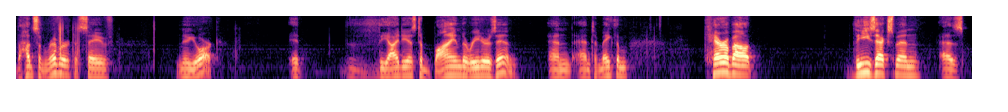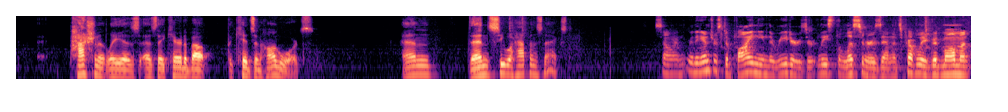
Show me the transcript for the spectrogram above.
the Hudson River to save New York. It, the idea is to bind the readers in and, and to make them care about these X Men as passionately as, as they cared about the kids in Hogwarts, and then see what happens next. So, in, in the interest of binding the readers, or at least the listeners in, it's probably a good moment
